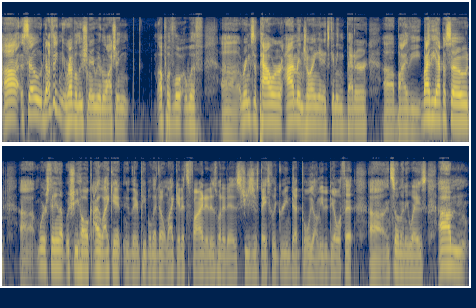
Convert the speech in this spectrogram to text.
Uh, so nothing revolutionary. We've been watching up with with uh, Rings of Power. I'm enjoying it. It's getting better uh, by the by the episode. Uh, we're staying up with She Hulk. I like it. There are people that don't like it. It's fine. It is what it is. She's just basically Green Deadpool. Y'all need to deal with it uh, in so many ways. Um,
